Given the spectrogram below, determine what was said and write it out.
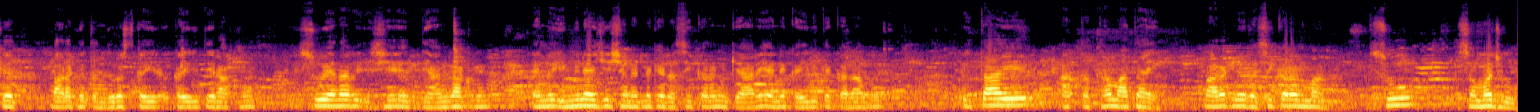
કે બાળકને તંદુરસ્ત કઈ કઈ રીતે રાખવું, શું એના વિશે ધ્યાન રાખવું, એનું ઇમ્યુનાઇઝેશન એટલે કે રસીકરણ ક્યારે અને કઈ રીતે કરાવવું. પિતાએ તથા માતાએ બાળકને રસીકરણમાં શું સમજવું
